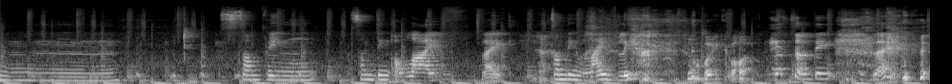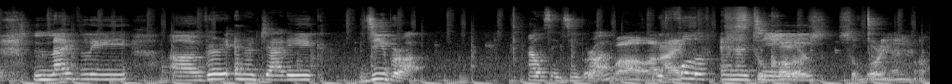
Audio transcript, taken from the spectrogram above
mm, something something alive, like Yeah. something lively. oh my god. something like lively, uh, very energetic. Zebra. I would say zebra. Wow, alive. full of It's Two energy. colors. So boring animal.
